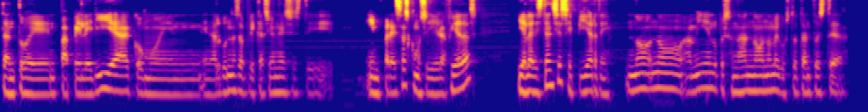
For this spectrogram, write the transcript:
tanto en papelería como en, en algunas aplicaciones este, impresas como serigrafiadas, y a la distancia se pierde, no, no, a mí en lo personal no, no me gustó tanto esta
